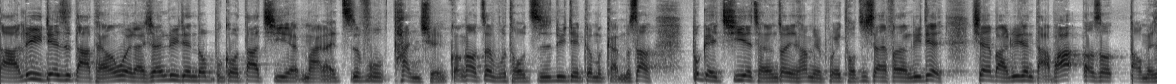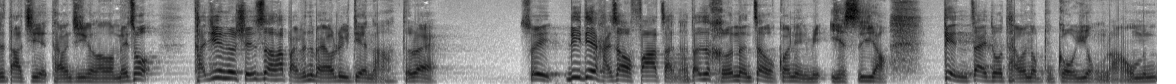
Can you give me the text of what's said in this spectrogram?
打绿电是打台湾未来，现在绿电都不够大企业买来支付碳权，光靠政府投资，绿电根本赶不上，不给企业才能赚钱，他们也不会投资下来发展绿电。现在把绿电打趴，到时候倒霉是大企业，台湾经济更好。没错，台积电都宣示了，它百分之百要绿电呐、啊，对不对？所以绿电还是要发展的、但是核能在我观念里面也是要，电再多台湾都不够用了，我们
